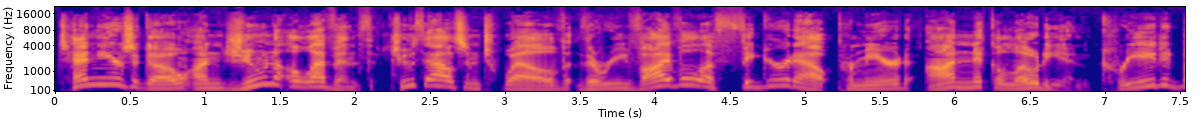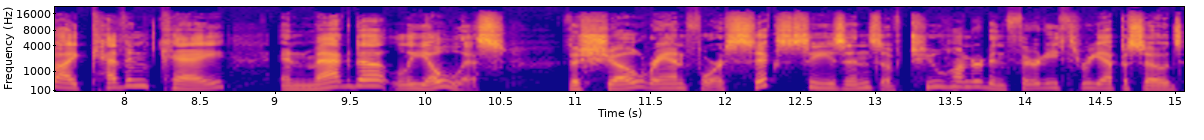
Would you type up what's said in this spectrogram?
Ten years ago, on June 11th, 2012, the revival of Figure It Out premiered on Nickelodeon, created by Kevin Kay and Magda Liolis. The show ran for six seasons of 233 episodes.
